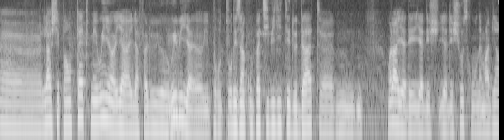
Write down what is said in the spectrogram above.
Euh, là, je sais pas en tête, mais oui, euh, il y a- il a fallu. euh, Hmm. Oui, oui, euh, pour, pour des incompatibilités de date. euh, mm, voilà, il y, a des- il y, y a des choses qu'on aimerait bien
